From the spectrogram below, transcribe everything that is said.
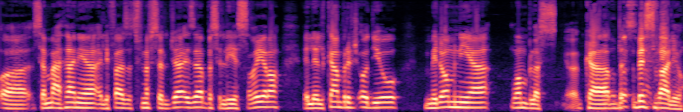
آه، سماعة ثانية اللي فازت في نفس الجائزة بس اللي هي الصغيرة اللي ال Cambridge Audio Melomania 1 Plus بس ك best value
